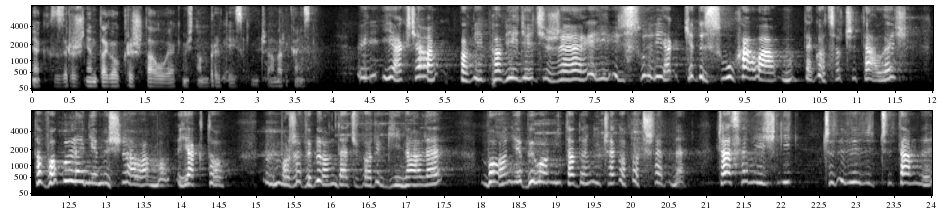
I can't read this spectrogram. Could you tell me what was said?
jak z rżniętego kryształu jakimś tam brytyjskim czy amerykańskim. Ja chciałam powiedzieć, że kiedy słuchałam tego, co czytałeś, to w ogóle nie myślałam, jak to może wyglądać w oryginale, bo nie było mi to do niczego potrzebne. Czasem, jeśli czy, czytamy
